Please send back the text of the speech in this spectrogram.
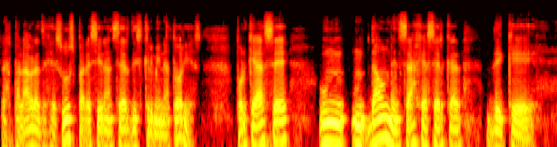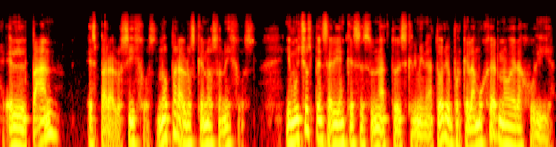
Las palabras de Jesús parecieran ser discriminatorias, porque hace un, da un mensaje acerca de que el pan es para los hijos, no para los que no son hijos. Y muchos pensarían que ese es un acto discriminatorio porque la mujer no era judía,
